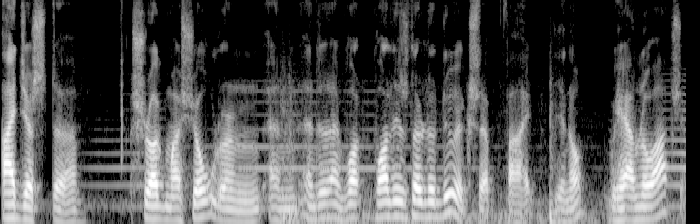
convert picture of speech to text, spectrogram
I just shrugged my shoulder and, and, and, and what, what is there to do except fight? You know, we have no option.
